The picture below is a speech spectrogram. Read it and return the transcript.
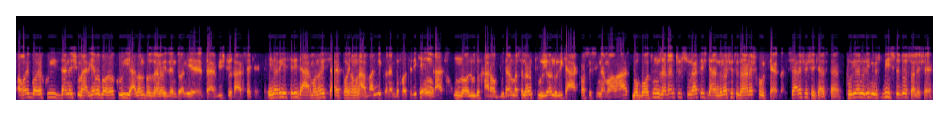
آقای باراکوهی زنش مریم باراکوهی الان با زنای زندانی درویش تو قرچکه اینا رو یه سری درمان های سر پای همون اول می‌کنن به خاطری که اینقدر خونالود و خراب بودن. مثلا پوریا نوری که عکاس سینما هم هست با باتوم زدن تو صورتش دندوناشو تو دهنش خورد کردن. سرشو شکستن. پوریا نوری 22 سالشه.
